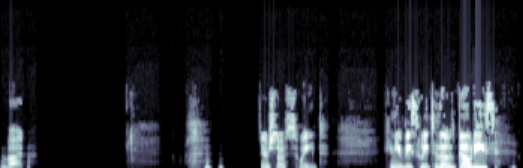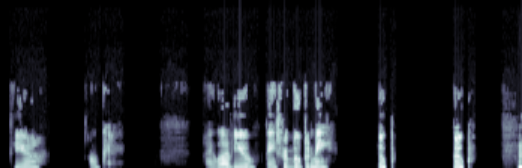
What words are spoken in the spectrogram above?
But you're so sweet. Can you be sweet to those goaties? Yeah. Okay. I love you. Thanks for booping me. Boop. Boop.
